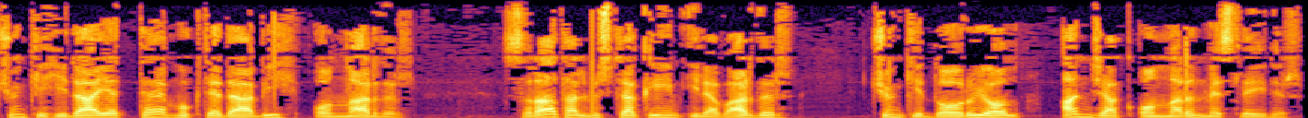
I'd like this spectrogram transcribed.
Çünkü hidayette muktedabih onlardır. Sıratal müstakim ile vardır. Çünkü doğru yol ancak onların mesleğidir.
